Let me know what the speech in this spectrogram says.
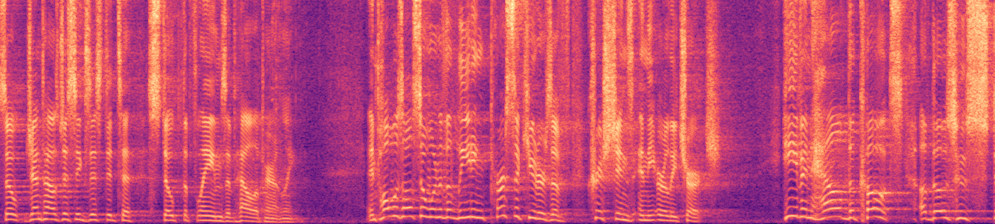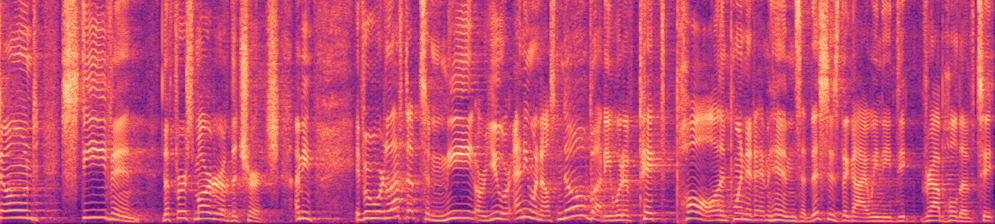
So Gentiles just existed to stoke the flames of hell, apparently. And Paul was also one of the leading persecutors of Christians in the early church. He even held the coats of those who stoned Stephen, the first martyr of the church. I mean, if it were left up to me or you or anyone else, nobody would have picked Paul and pointed at him and said, This is the guy we need to grab hold of to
